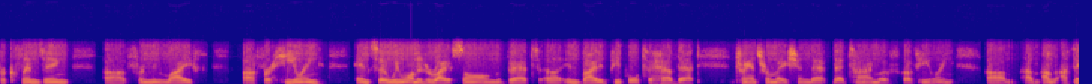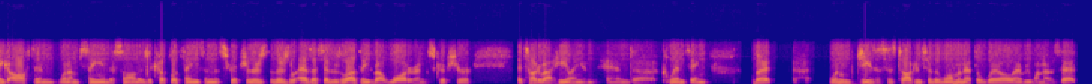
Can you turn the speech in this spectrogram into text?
for cleansing, uh, for new life, uh, for healing. And so we wanted to write a song that uh, invited people to have that transformation, that that time of of healing. Um, I, I think often when I'm singing the song, there's a couple of things in the scripture. There's there's as I said, there's a lot of things about water in the scripture that talk about healing and and uh, cleansing. But uh, when Jesus is talking to the woman at the well, everyone knows that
